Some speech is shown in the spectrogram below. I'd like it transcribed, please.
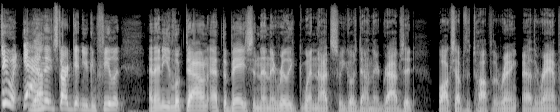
do it, yeah, Yeah. and they start getting, you can feel it, and then he looked down at the bass, and then they really went nuts. So he goes down there, grabs it, walks up to the top of the ring, uh, the ramp,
